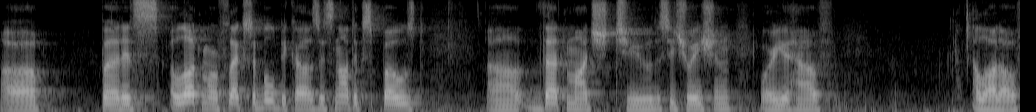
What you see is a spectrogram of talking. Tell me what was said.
uh, but it's a lot more flexible because it's not exposed uh, that much to the situation where you have a lot of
